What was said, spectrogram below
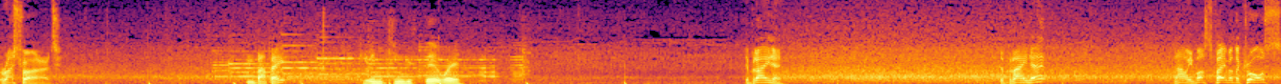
Rashford. Mbappe. Qué bien este, güey. De Bruyne. De Bruyne. Now he must favour the cross.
